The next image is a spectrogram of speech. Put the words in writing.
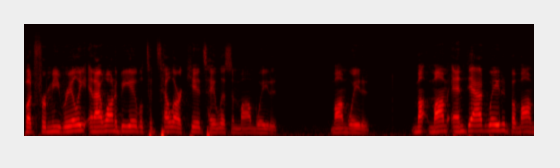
but for me really, and I want to be able to tell our kids, hey, listen, mom waited, mom waited, mom and dad waited, but mom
